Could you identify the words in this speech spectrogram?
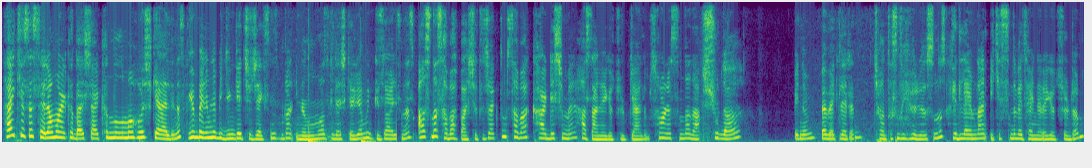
Herkese selam arkadaşlar. Kanalıma hoş geldiniz. Bugün benimle bir gün geçireceksiniz. Buradan inanılmaz güneş geliyor ama güzelsiniz. Aslında sabah başlatacaktım. Sabah kardeşimi hastaneye götürüp geldim. Sonrasında da şurada benim bebeklerin çantasını görüyorsunuz. Kedilerimden ikisini veterinere götürdüm.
